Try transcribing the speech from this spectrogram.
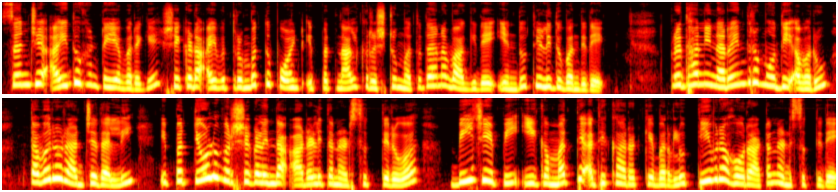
ಸಂಜೆ ಐದು ಗಂಟೆಯವರೆಗೆ ಶೇಕಡ ಐವತ್ತೊಂಬತ್ತು ಪಾಯಿಂಟ್ ಇಪ್ಪತ್ನಾಲ್ಕರಷ್ಟು ಮತದಾನವಾಗಿದೆ ಎಂದು ತಿಳಿದುಬಂದಿದೆ ಪ್ರಧಾನಿ ನರೇಂದ್ರ ಮೋದಿ ಅವರು ತವರು ರಾಜ್ಯದಲ್ಲಿ ಇಪ್ಪತ್ತೇಳು ವರ್ಷಗಳಿಂದ ಆಡಳಿತ ನಡೆಸುತ್ತಿರುವ ಬಿಜೆಪಿ ಈಗ ಮತ್ತೆ ಅಧಿಕಾರಕ್ಕೆ ಬರಲು ತೀವ್ರ ಹೋರಾಟ ನಡೆಸುತ್ತಿದೆ.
